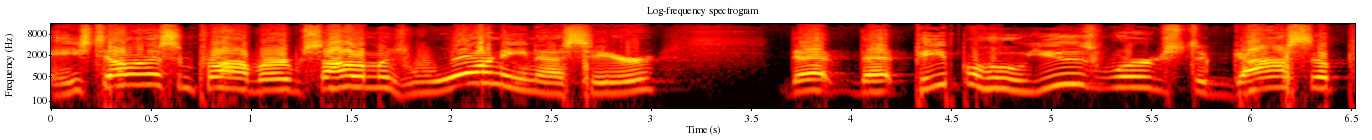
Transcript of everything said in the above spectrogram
he's telling us in Proverbs, Solomon's warning us here that, that people who use words to gossip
